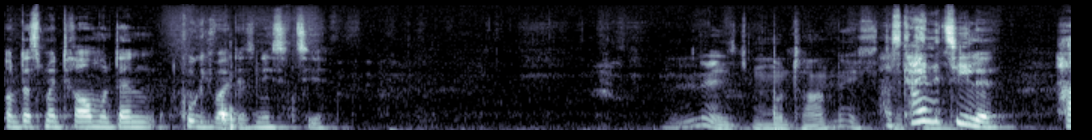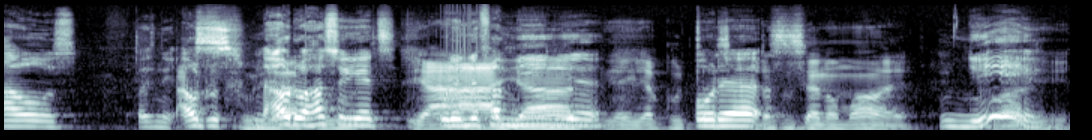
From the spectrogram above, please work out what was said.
Und das ist mein Traum und dann gucke ich weiter, das nächste Ziel. Nee, momentan nicht. Hast keine Ziele? Haus, weiß nicht, Auto, Ach so, ein ja, Auto hast du gut. jetzt Ja, oder eine Ja, Familie. ja, ja, gut. Oder- das, das ist ja normal. Nee, Quasi.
